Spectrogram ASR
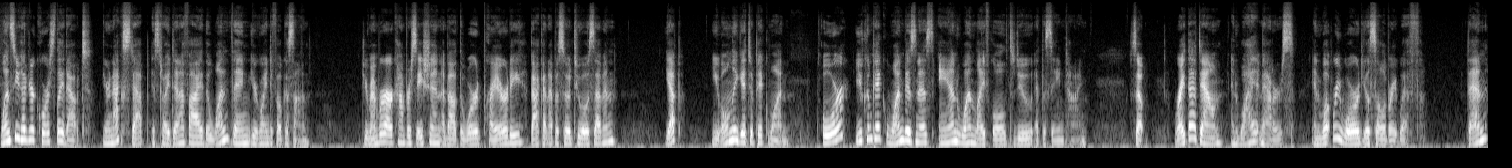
Once you have your course laid out, your next step is to identify the one thing you're going to focus on. Do you remember our conversation about the word priority back on episode 207? Yep, you only get to pick one. Or you can pick one business and one life goal to do at the same time. So, write that down and why it matters and what reward you'll celebrate with. Then,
